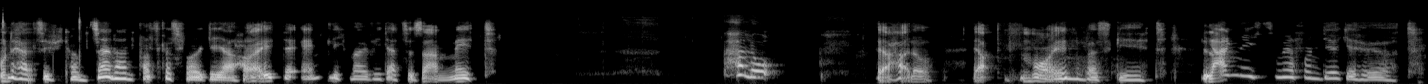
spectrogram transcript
und herzlich willkommen zu einer neuen Podcast-Folge. Ja, heute endlich mal wieder zusammen mit. Hallo. Ja, hallo. Ja, moin, was geht? Lang nichts mehr von dir gehört.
